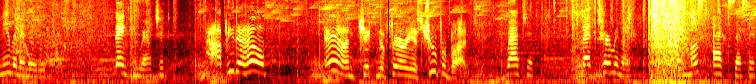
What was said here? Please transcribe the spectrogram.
been eliminated. Thank you, Ratchet. Happy to help. And kick nefarious trooper butt. Ratchet, that terminal. I must access it.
